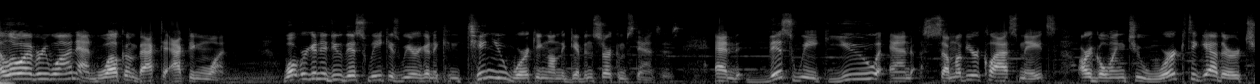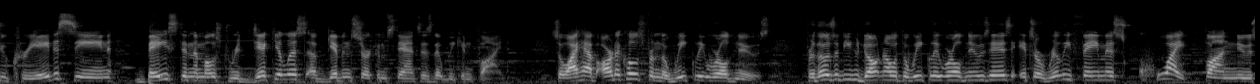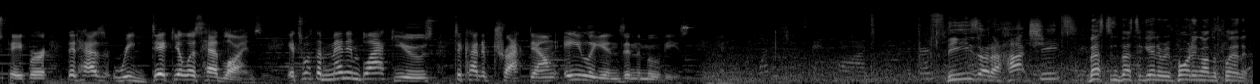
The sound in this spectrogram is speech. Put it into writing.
Hello everyone and welcome back to Acting 1. What we're going to do this week is we are going to continue working on the given circumstances. And this week, you and some of your classmates are going to work together to create a scene based in the most ridiculous of given circumstances that we can find. So I have articles from the Weekly World News. For those of you who don't know what the Weekly World News is, it's a really famous, quite fun newspaper that has ridiculous headlines. It's what the men in black use to kind of track down aliens in the movies. These are the hot sheets. Best investigative reporting on the planet.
